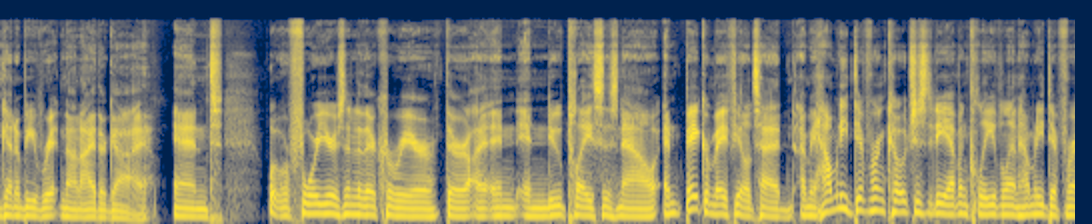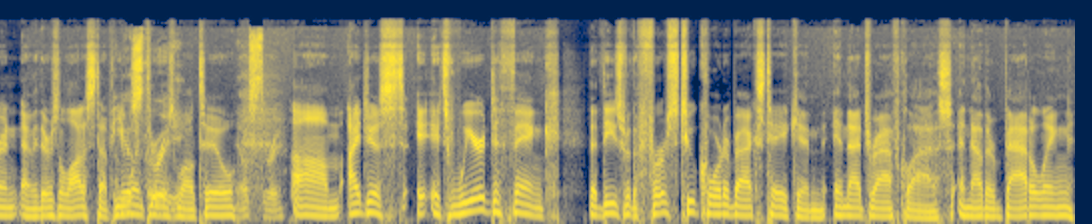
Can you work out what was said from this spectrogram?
going to be written on either guy. And what we're four years into their career, they're uh, in in new places now. And Baker Mayfield's had, I mean, how many different coaches did he have in Cleveland? How many different? I mean, there's a lot of stuff he went through as well too. Was three. Um, I just, it- it's weird to think that these were the first two quarterbacks taken in that draft class, and now they're battling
